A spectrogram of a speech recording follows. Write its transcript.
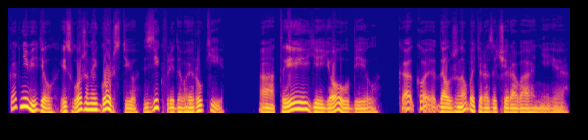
как не видел и сложенной горстью Зигфридовой руки. А ты ее убил. Какое должно быть разочарование.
